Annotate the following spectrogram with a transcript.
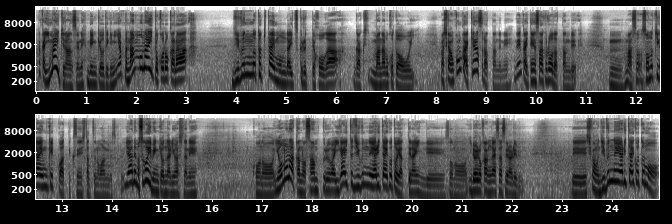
なんかいまいちなんですよね、勉強的に。やっぱ何もないところから自分の解きたい問題作るって方が学学ぶことは多い。まあ、しかも今回はケラスだったんでね、前回テンサーフローだったんで、うん、まあその違いも結構あって苦戦したっていうのもあるんですけど、いや、でもすごい勉強になりましたね。この世の中のサンプルは意外と自分のやりたいことをやってないんでそのいろいろ考えさせられる。でしかも自分のやりたいことも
